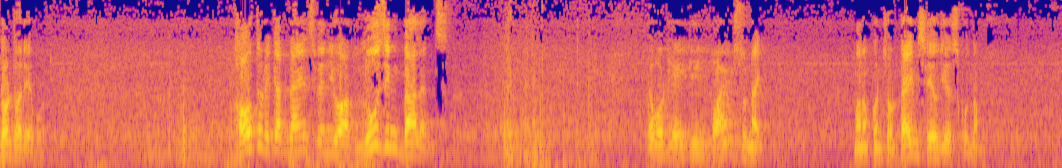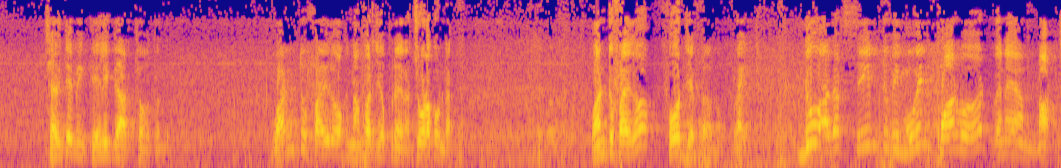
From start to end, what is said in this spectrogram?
Don't worry about how to recognise when you are losing balance about eighteen points ఉన్నాయి. మనం కొంచెం టైం సేవ్ చేసుకుందాం. చదివితే మీకు తేలిగ్గా అర్థమవుతుంది. వన్ టు ఫైవ్లో ఒక నంబర్ చెప్పునైనా చూడకుండా. వన్ టు ఫైవ్లో ఫోర్ చెప్పాను. Right. Do other seem to be moving forward when I'm not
